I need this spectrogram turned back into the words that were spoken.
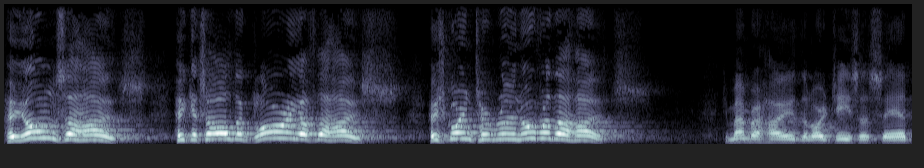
who owns the house, who gets all the glory of the house, who's going to rule over the house. Do you remember how the Lord Jesus said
